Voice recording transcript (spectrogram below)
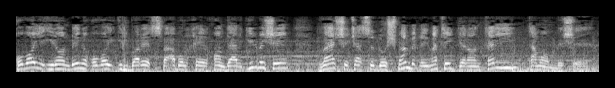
قوای ایران بین قوای ایلبارس و ابوالخیرخان درگیر بشه و شکست دشمن به قیمت گرانتری تمام بشه.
